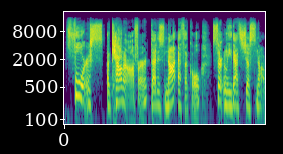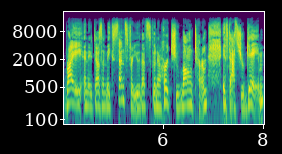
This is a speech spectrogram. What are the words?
force a counteroffer. That is not ethical. Certainly that's just not right. And it doesn't make sense for you. That's going to hurt you long term if that's your game.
